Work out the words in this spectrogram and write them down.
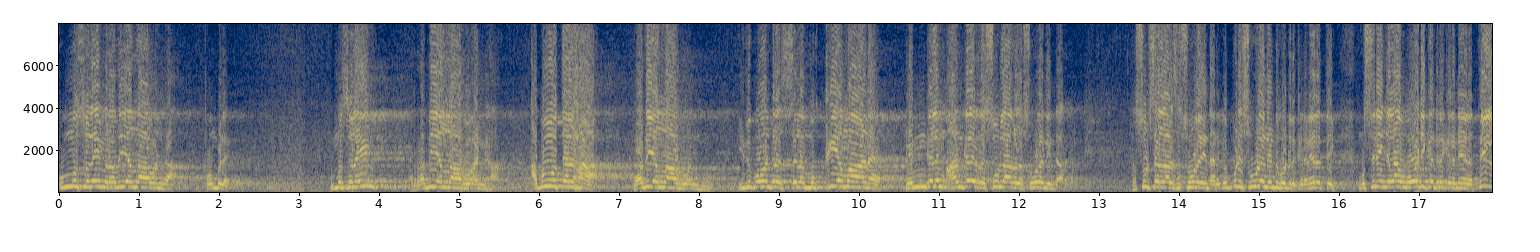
உம்மு சுலைம் ரதி அல்லாஹ் அன்ஹா. பொம்பளை. உம்மு சுலைம் ரதி அல்லாஹு அன்ஹா. அபூ தல்ஹா ரதி அல்லாஹு அன்ஹு. இது போன்ற சில முக்கியமான பெண்களும் ஆண்களும் ரசூலாங்களை சூழ நின்றார்கள். ரசூல் சல்லாஹ் சூழ நின்றார் இப்படி சூழ நின்று கொண்டிருக்கிற நேரத்தில்? முஸ்லிம்களாம் ஓடிக்கொண்டிருக்கிற நேரத்தில்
